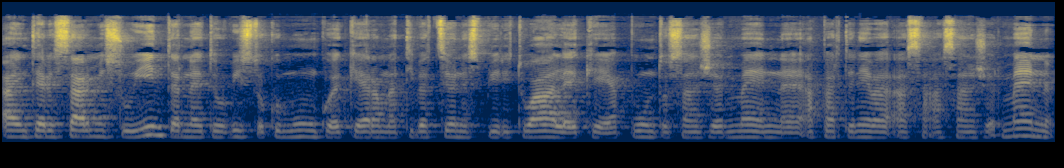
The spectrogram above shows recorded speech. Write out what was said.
a interessarmi su internet, ho visto comunque che era un'attivazione spirituale che appunto Saint Germain apparteneva a Saint Germain.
